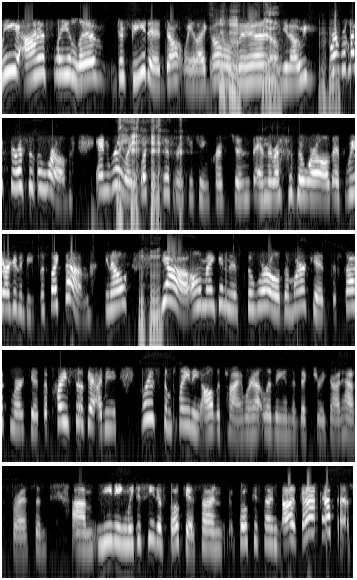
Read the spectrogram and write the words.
we honestly live defeated, don't we? Like, oh man, yeah. you know, we, mm-hmm. we're, we're, like the rest of the world. And really, what's the difference between Christians and the rest of the world if we are going to be just like them? You know? Mm-hmm. Yeah. Oh my goodness, the world, the market, the stock market, the price of gas. I mean, we're just complaining all the time. We're not living in the victory God has for us, and um, meaning we just need to focus on focus on God. God got this.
